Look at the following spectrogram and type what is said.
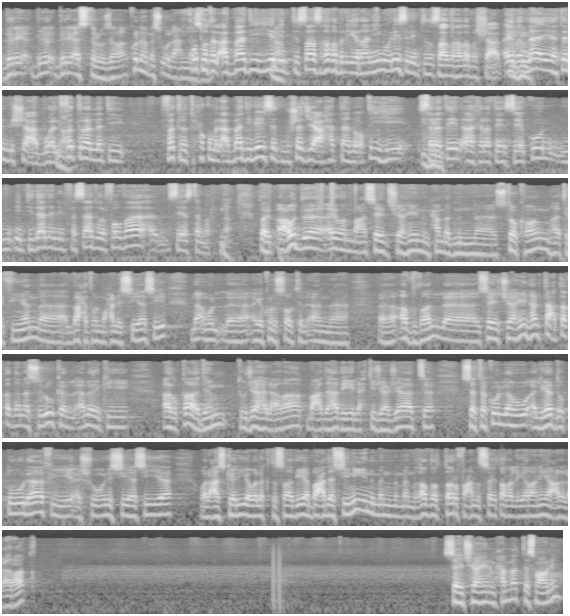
برئاسة الوزراء كلها مسؤولة عن خطوة العبادي هي نعم. لامتصاص غضب الإيرانيين وليس لامتصاص غضب الشعب. أيضا لا يهتم بالشعب والفترة نعم. التي فترة حكم العبادي ليست مشجعة حتى نعطيه سنتين آخرتين. سيكون امتدادا للفساد والفوضى سيستمر. نعم. طيب أعود أيضا مع السيد شاهين محمد من ستوكهولم هاتفيا الباحث والمحلل السياسي. نأمل أن يكون الصوت الآن أفضل. سيد شاهين هل تعتقد أن السلوك الأمريكي القادم تجاه العراق بعد هذه الاحتجاجات ستكون له اليد الطولى في الشؤون السياسية والعسكرية والاقتصادية بعد سنين من من غض الطرف عن السيطرة الإيرانية على العراق؟ سيد شاهين محمد تسمعني؟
